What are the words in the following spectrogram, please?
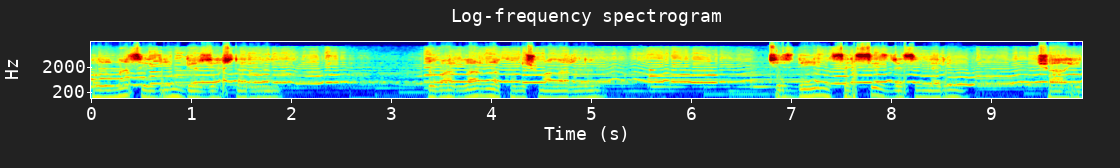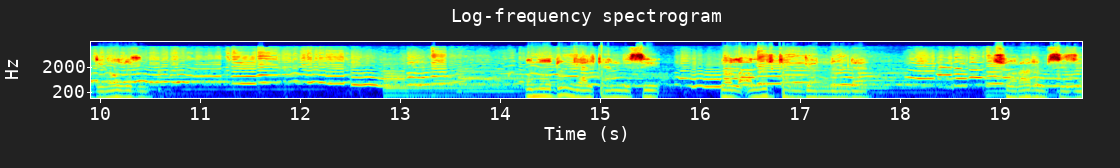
koluna sildiğin gözyaşlarının duvarlarla konuşmalarının çizdiğin sessiz resimlerin şahidi olurum. Umudun yelkenlisi yol alırken gönlümde sorarım size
